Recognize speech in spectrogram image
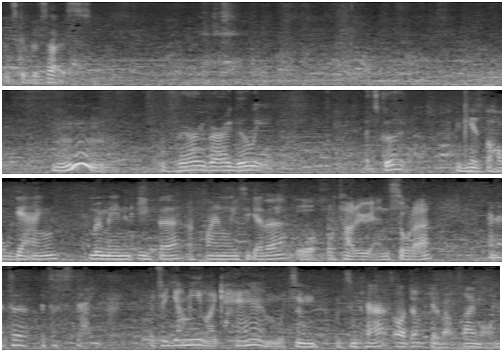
Let's give it a taste. Mmm, very, very gooey. It's good. And here's the whole gang. Lumine and Aether are finally together, or Hotaru and Sora. And it's a it's a steak. It's a yummy like ham with some with some carrots. Oh, don't forget about Paimon.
